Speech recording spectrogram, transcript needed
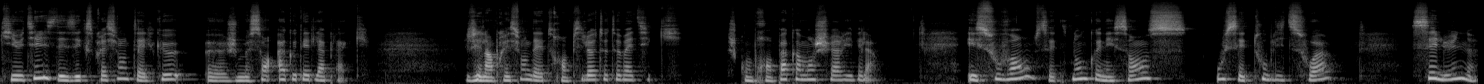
qui utilisent des expressions telles que euh, je me sens à côté de la plaque. J'ai l'impression d'être en pilote automatique. Je comprends pas comment je suis arrivée là. Et souvent, cette non-connaissance ou cet oubli de soi, c'est l'une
